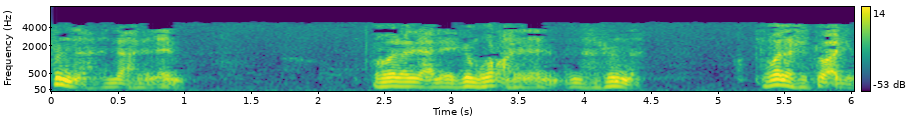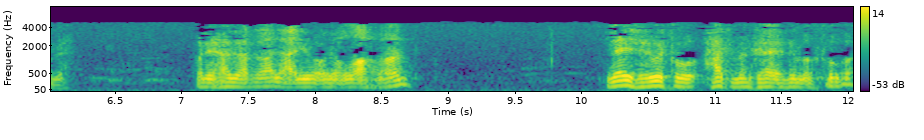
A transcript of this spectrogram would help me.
سنة عند أهل العلم. وهو الذي عليه جمهور أهل العلم أنها سنة. وليست واجبة. ولهذا قال علي رضي الله عنه ليس الوتر حتما كآية مكتوبة.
